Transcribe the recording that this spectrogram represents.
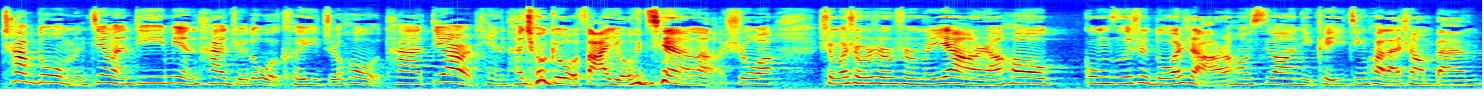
差不多我们见完第一面，他觉得我可以之后，他第二天他就给我发邮件了，说什么什么什么什么样，然后工资是多少，然后希望你可以尽快来上班。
